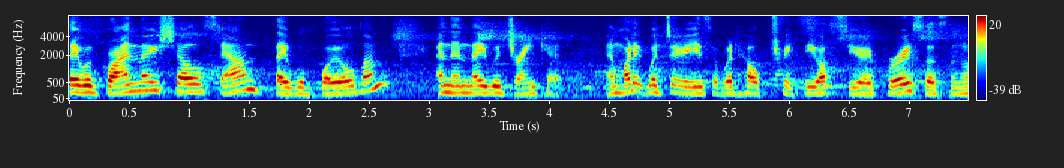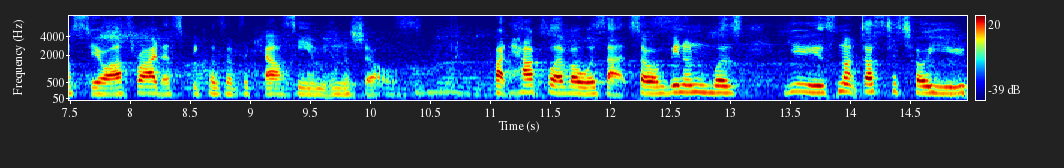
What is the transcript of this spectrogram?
they would grind those shells down, they would boil them, and then they would drink it. And what it would do is it would help treat the osteoporosis and osteoarthritis because of the calcium in the shells. But how clever was that? So a midden was used not just to tell you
